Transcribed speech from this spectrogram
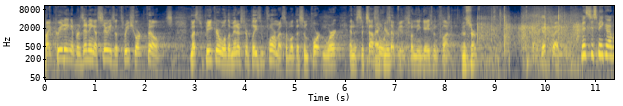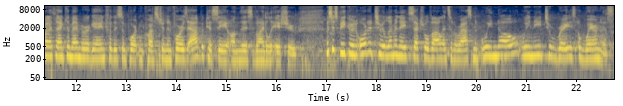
By creating and presenting a series of three short films. Mr. Speaker, will the minister please inform us about this important work and the successful recipients from the Engagement Fund? Minister. Good question. Mr. Speaker, I want to thank the member again for this important question and for his advocacy on this vital issue. Mr. Speaker, in order to eliminate sexual violence and harassment, we know we need to raise awareness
